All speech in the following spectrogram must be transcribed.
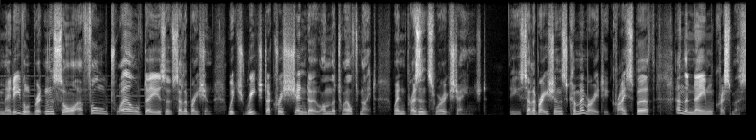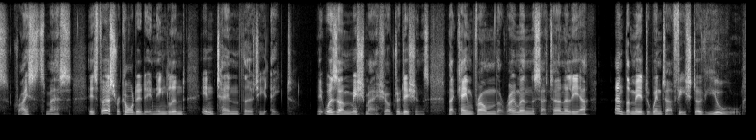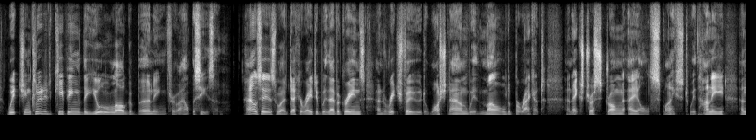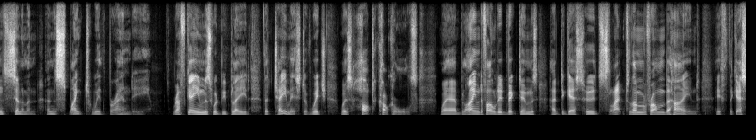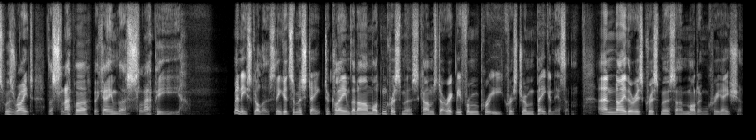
Medieval Britain saw a full 12 days of celebration, which reached a crescendo on the twelfth night, when presents were exchanged. These celebrations commemorated Christ's birth, and the name Christmas, Christ's Mass, is first recorded in England in 1038. It was a mishmash of traditions that came from the Roman Saturnalia and the midwinter feast of Yule, which included keeping the Yule log burning throughout the season. Houses were decorated with evergreens and rich food washed down with mulled braggot, an extra strong ale spiced with honey and cinnamon and spiked with brandy. Rough games would be played, the tamest of which was hot cockles, where blindfolded victims had to guess who'd slapped them from behind. If the guess was right, the slapper became the slappy. Many scholars think it's a mistake to claim that our modern Christmas comes directly from pre Christian paganism, and neither is Christmas a modern creation.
